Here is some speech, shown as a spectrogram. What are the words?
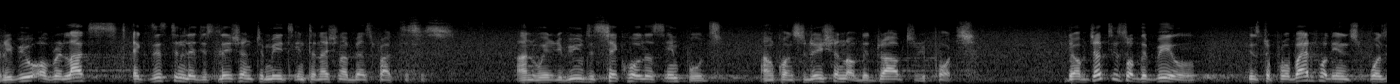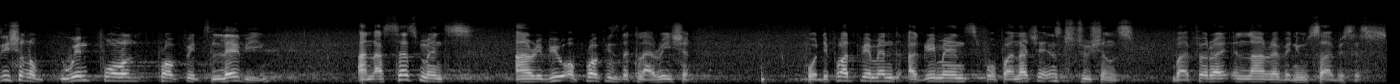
review of relaxed existing legislation to meet international best practices. And we reviewed the stakeholders' inputs and consideration of the draft report. The objectives of the bill is to provide for the imposition of windfall profit levy and assessments and review of profits declaration for deferred payment agreements for financial institutions by Federal Inland Revenue Services.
